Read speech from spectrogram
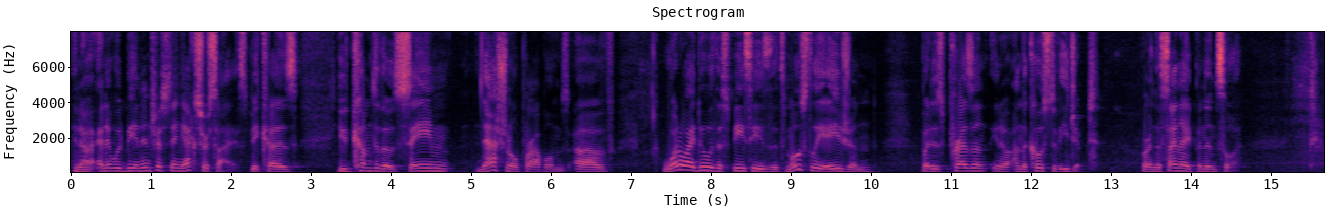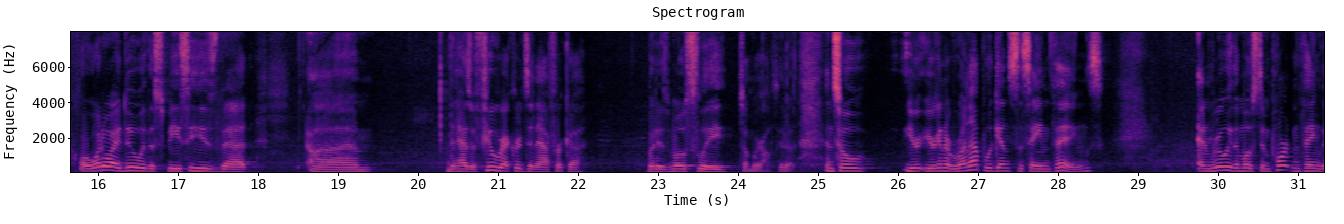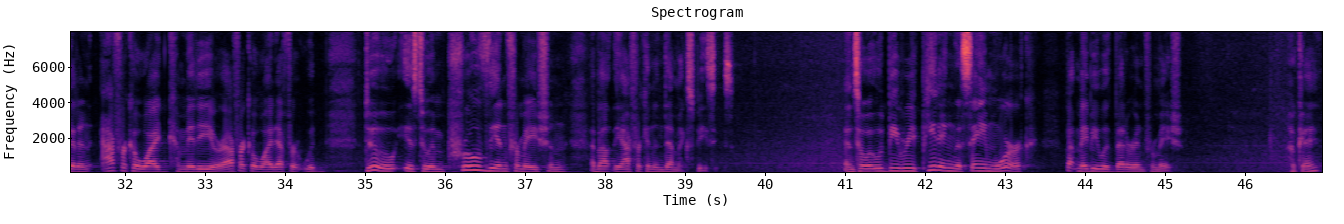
You know, and it would be an interesting exercise because you'd come to those same national problems of what do I do with a species that's mostly Asian but is present, you know, on the coast of Egypt or in the Sinai Peninsula? Or what do I do with a species that um, that has a few records in Africa, but is mostly somewhere else. You know, and so you're you're going to run up against the same things. And really, the most important thing that an Africa-wide committee or Africa-wide effort would do is to improve the information about the African endemic species. And so it would be repeating the same work, but maybe with better information. Okay?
